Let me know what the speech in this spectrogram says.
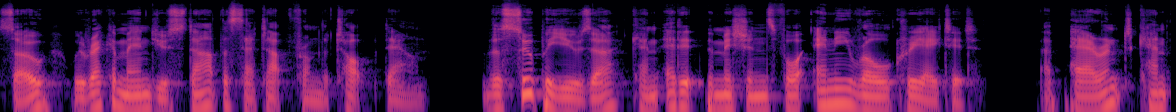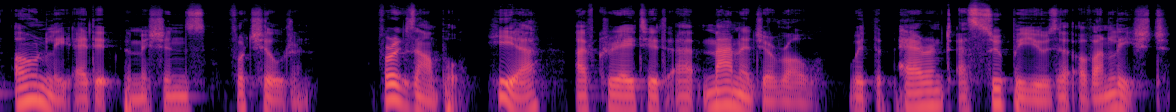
so we recommend you start the setup from the top down. The super user can edit permissions for any role created. A parent can only edit permissions for children. For example, here I've created a manager role with the parent as super user of Unleashed.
